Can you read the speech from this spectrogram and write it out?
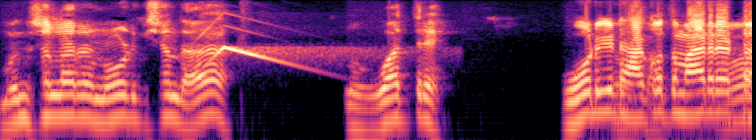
ಮುನ್ಸಲ ನೋಡ್ಕಿಸಂದ ಕಿಶಂದ ಓದ್ರಿ. ಓಡ್ ಗಿಟ್ ಹಾಕೋತ ಮಾಡ್ರಿ ಅಟ್ಟ.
